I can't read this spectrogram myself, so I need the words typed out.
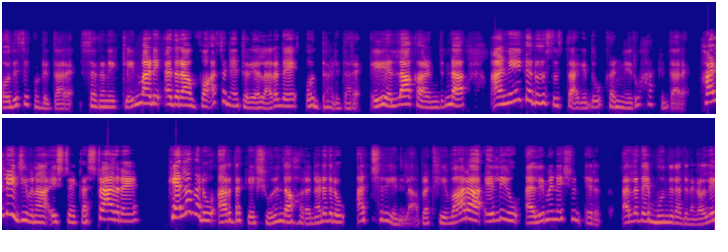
ಒದಿಸಿಕೊಂಡಿದ್ದಾರೆ. ಸಗಣಿ ಕ್ಲೀನ್ ಮಾಡಿ ಅದರ ವಾಸನೆ ತಿಳಿಯಲಾರದೆ ಒದ್ದಾಡಿದ್ದಾರೆ. ಈ ಎಲ್ಲಾ ಕಾರಣದಿಂದ ಅನೇಕರು ಸುಸ್ತಾಗಿದ್ದು ಕಣ್ಣೀರು ಹಾಕಿದ್ದಾರೆ. ಹಳ್ಳಿ ಜೀವನ ಇಷ್ಟೇ ಕಷ್ಟ ಆದರೆ ಕೆಲವರು ಅರ್ಧಕ್ಕೆ ಶೂನಿಂದ ಹೊರ ನಡೆದರೂ ಅಚ್ಚರಿ ಏನಿಲ್ಲ ಪ್ರತಿ ವಾರ ಎಲ್ಲಿಯೂ ಎಲಿಮಿನೇಷನ್ ಇರುತ್ತೆ. ಅಲ್ಲದೆ ಮುಂದಿನ ದಿನಗಳಲ್ಲಿ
